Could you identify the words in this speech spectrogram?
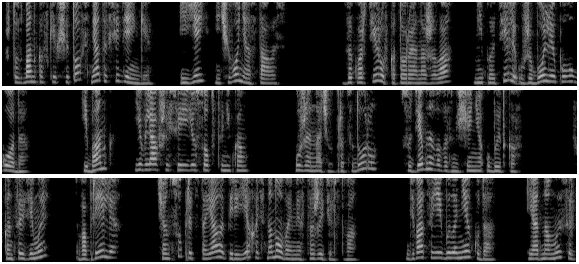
что с банковских счетов сняты все деньги, и ей ничего не осталось. За квартиру, в которой она жила, не платили уже более полугода, и банк, являвшийся ее собственником, уже начал процедуру судебного возмещения убытков. В конце зимы, в апреле, Чансу предстояло переехать на новое место жительства. Деваться ей было некуда, и одна мысль,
